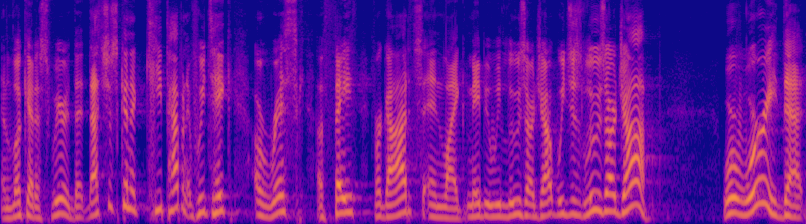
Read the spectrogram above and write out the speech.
and look at us weird, that that's just gonna keep happening. If we take a risk of faith for God and like maybe we lose our job, we just lose our job. We're worried that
